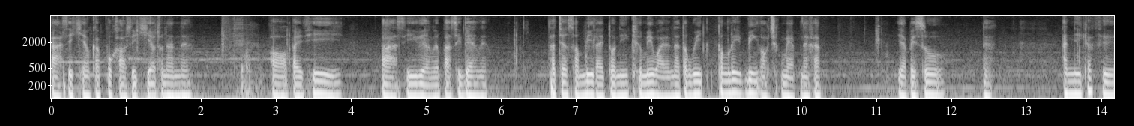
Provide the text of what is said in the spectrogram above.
ป่าสีเขียวกับภูเขาสีเขียวเท่านั้นนะพอไปที่ป่าสีเหลืองหรือป่าสีแดงเนี่ยถ้าเจอซอมบี้หลายตัวนี้คือไม่ไหวแล้วนะต้องวิ่งต้องรีบวิ่งออกจากแมปนะครับ อย่าไปสู้นะอันนี้ก็คือ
